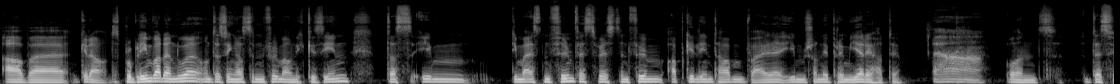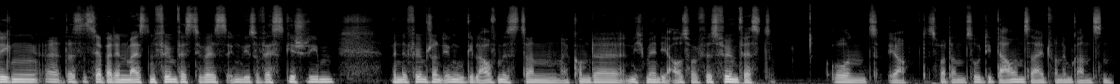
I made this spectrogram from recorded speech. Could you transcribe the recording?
aber genau, das Problem war dann nur, und deswegen hast du den Film auch nicht gesehen, dass eben die meisten Filmfestivals den Film abgelehnt haben, weil er eben schon eine Premiere hatte. Ah. Und deswegen, äh, das ist ja bei den meisten Filmfestivals irgendwie so festgeschrieben, wenn der Film schon irgendwo gelaufen ist, dann kommt er nicht mehr in die Auswahl fürs Filmfest. Und ja, das war dann so die Downside von dem Ganzen.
